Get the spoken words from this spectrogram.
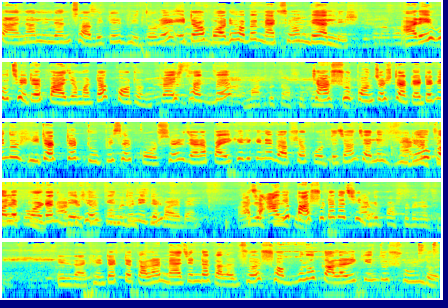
চায়না লিলেন ফ্যাব্রিকের ভিতরে। এটাও বডি হবে ম্যাক্সিমাম বিয়াল্লিশ। আর এই হচ্ছে এটার পায়জামাটা কটন প্রাইস থাকবে চারশো পঞ্চাশ। টাকা। এটা কিন্তু হিট একটা টু পিসের কোর্সের যারা পাইকারি কিনে ব্যবসা করতে চান চাইলে ভিডিও কলে প্রোডাক্ট দেখেও কিন্তু নিতে পারবেন। আচ্ছা আগে পাঁচশো টাকা ছিল? আগে পাঁচশো টাকা ছিল। এই দেখেন এটা একটা কালার ম্যাজেন্ডা কালার সবগুলো কালারই কিন্তু সুন্দর।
